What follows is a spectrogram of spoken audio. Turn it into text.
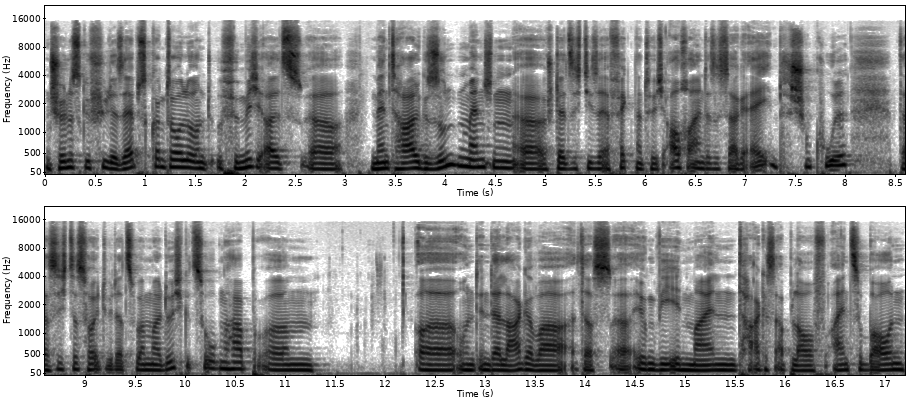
ein schönes Gefühl der Selbstkontrolle und für mich als äh, mental gesunden Menschen äh, stellt sich dieser Effekt natürlich auch ein, dass ich sage, ey, das ist schon cool, dass ich das heute wieder zweimal durchgezogen habe. Ähm, äh, und in der Lage war, das äh, irgendwie in meinen Tagesablauf einzubauen.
